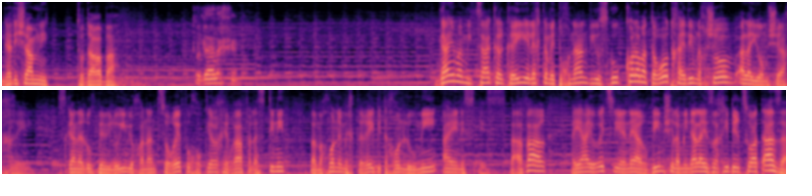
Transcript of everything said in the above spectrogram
גדי שמני, תודה רבה. תודה לכם. גם אם המבצע הקרקעי ילך כמתוכנן ויושגו כל המטרות, חייבים לחשוב על היום שאחרי. סגן אלוף במילואים יוחנן צורף הוא חוקר החברה הפלסטינית במכון למחקרי ביטחון לאומי INSS. בעבר היה היועץ לענייני ערבים של המינהל האזרחי ברצועת עזה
